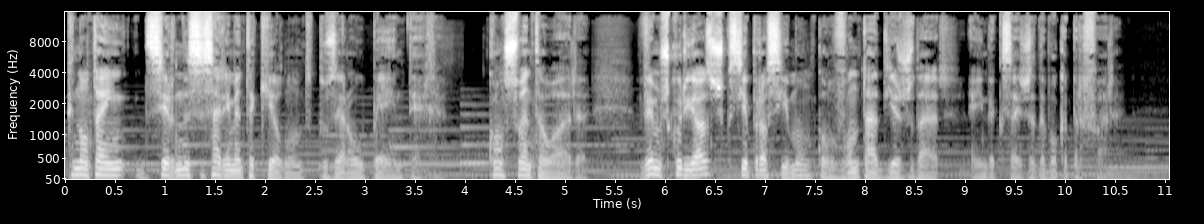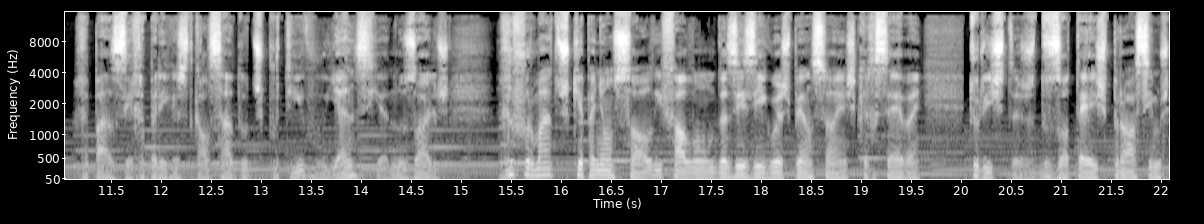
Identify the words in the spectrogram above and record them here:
que não tem de ser necessariamente aquele onde puseram o pé em terra. Consoante a hora, vemos curiosos que se aproximam com vontade de ajudar, ainda que seja da boca para fora. Rapazes e raparigas de calçado desportivo e ânsia nos olhos reformados que apanham sol e falam das exíguas pensões que recebem turistas dos hotéis próximos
